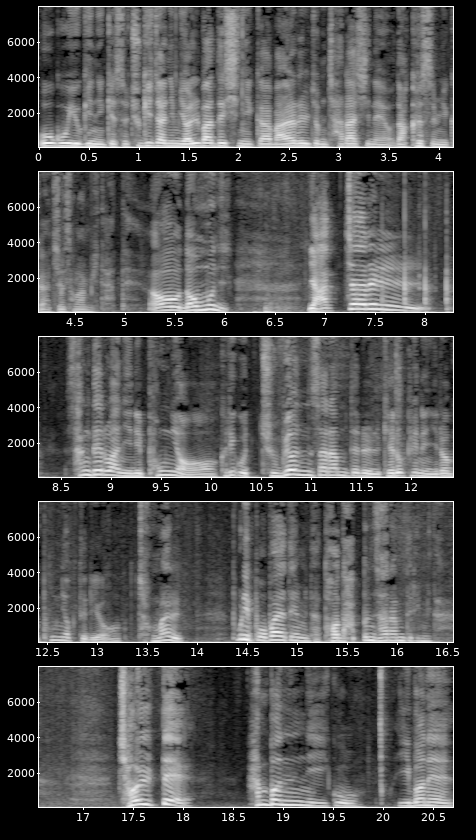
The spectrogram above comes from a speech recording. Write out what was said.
5962님께서 주 기자님 열받으시니까 말을 좀 잘하시네요. 나 그렇습니까? 죄송합니다. 네. 어 너무 약자를 상대로 한이 폭력 그리고 주변 사람들을 괴롭히는 이런 폭력들이요. 정말 뿌리 뽑아야 됩니다. 더 나쁜 사람들입니다. 절대 한 번이고 이번에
